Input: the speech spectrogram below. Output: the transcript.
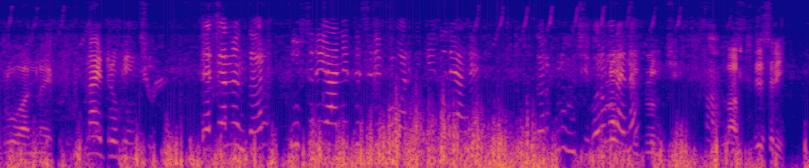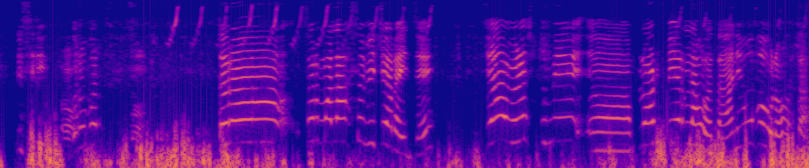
गृह आणि. नायट्रोकिंगची त्याच्यानंतर दुसरी आणि तिसरी फवारणी केलेली आहे तर ग्लूमची बरोबर आहे ना? ब्लूमची हां. लास्ट तिसरी. तिसरी. बरोबर. तर सर मला असं विचारायचंय ज्या वेळेस तुम्ही प्लॉट पेरला होता आणि उगवला होता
